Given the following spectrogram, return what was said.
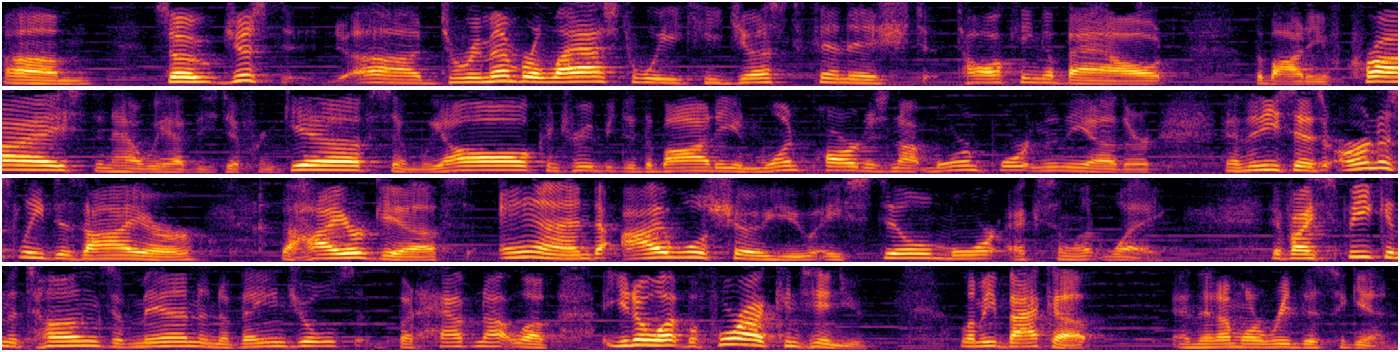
Um, so, just uh, to remember, last week he just finished talking about the body of Christ and how we have these different gifts and we all contribute to the body, and one part is not more important than the other. And then he says, earnestly desire the higher gifts, and I will show you a still more excellent way. If I speak in the tongues of men and of angels, but have not love. You know what? Before I continue, let me back up, and then I'm going to read this again.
